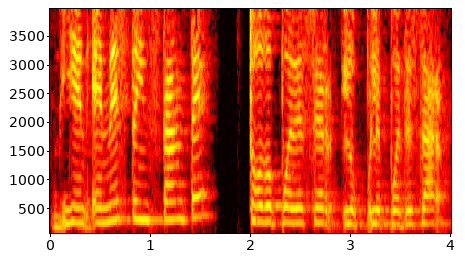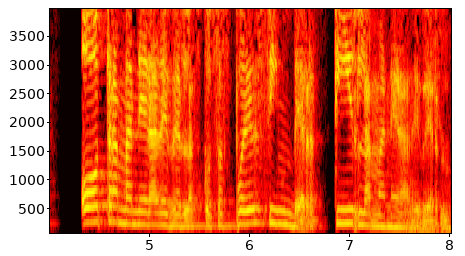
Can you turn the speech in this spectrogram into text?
Y en, este instante todo puede ser, lo, le puedes dar otra manera de ver las cosas, puedes invertir la manera de verlo.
